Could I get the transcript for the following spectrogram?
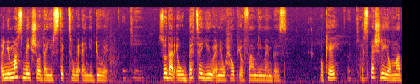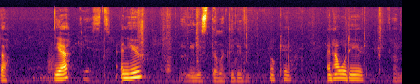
And you must make sure that you stick to it and you do it Okay. so that it will better you and it will help your family members. Okay? Okay. Especially your mother. Yeah? Yes. And you? My name is Tamate David. Okay. And how old are you? I'm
